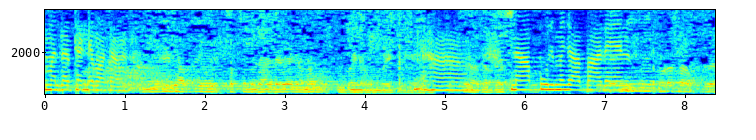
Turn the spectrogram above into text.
मतलब ठंडे मौसम। मेरे हिसाब से सबसे मज़ेदार जगह जो है ना की हाँ। आप पूल में जा पा रहे हैं। थोड़ा सा जो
